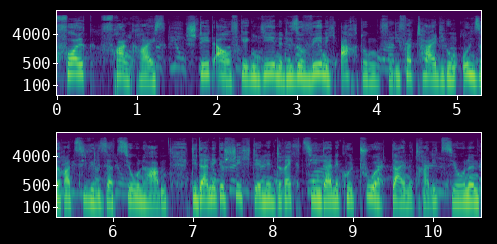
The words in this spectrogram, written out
Volk Frankreichs steht auf gegen jene, die so wenig Achtung für die Verteidigung unserer Zivilisation haben, die deine Geschichte in den Dreck ziehen, deine Kultur, deine Traditionen,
